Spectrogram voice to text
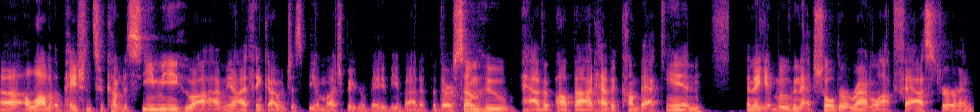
uh, a lot of the patients who come to see me who I, I, mean, I think I would just be a much bigger baby about it. But there are some who have it pop out, have it come back in, and they get moving that shoulder around a lot faster. And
